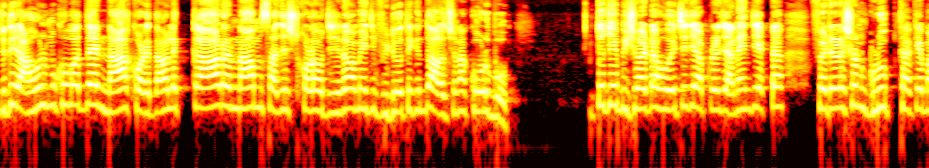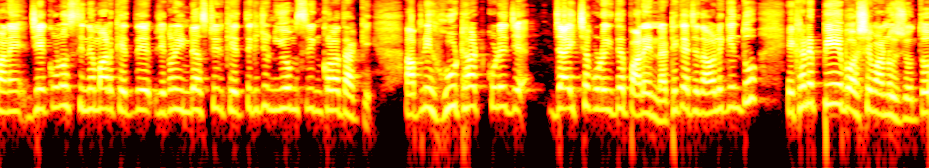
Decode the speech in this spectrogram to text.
যদি রাহুল মুখোপাধ্যায় না করে, তাহলে কার নাম সাজেস্ট করা হচ্ছে? সেটাও আমি এই ভিডিওতে কিন্তু আলোচনা করব। তো যে বিষয়টা হয়েছে যে আপনারা জানেন যে একটা ফেডারেশন গ্রুপ থাকে মানে যে কোনো সিনেমার ক্ষেত্রে, যে কোনো ইন্ডাস্ট্রির ক্ষেত্রে কিছু নিয়ম শৃঙ্খলা থাকে, আপনি হুটহাট করে যে, যা ইচ্ছা করে দিতে পারেন না, ঠিক আছে? তাহলে কিন্তু এখানে পেয়ে বসে মানুষজন। তো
